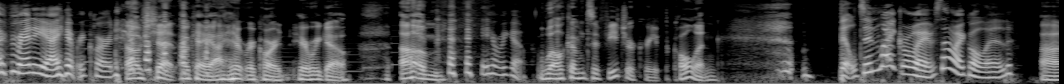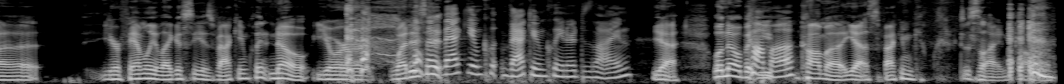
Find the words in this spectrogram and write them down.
I'm ready. I hit record. oh shit. Okay, I hit record. Here we go. Um, Here we go. welcome to Feature Creep, colon. Built-in microwave, semicolon. Uh, your family legacy is vacuum cleaner? No, your what is it? vacuum cl- vacuum cleaner design. yeah. Well, no, but you- Comma. comma. Yes, vacuum cleaner design. Comma.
